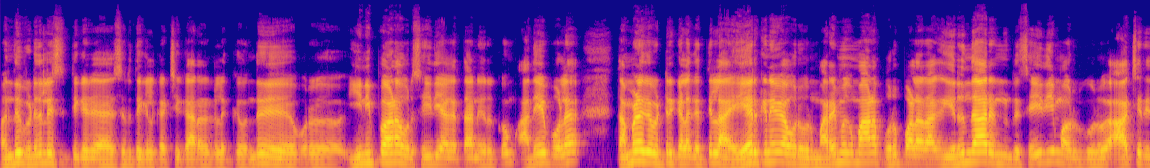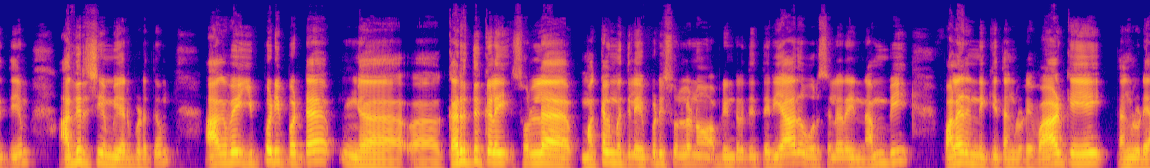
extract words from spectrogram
வந்து விடுதலை சிறுத்தைகள் சிறுத்தைகள் கட்சிக்காரர்களுக்கு வந்து ஒரு இனிப்பான ஒரு செய்தியாகத்தான் இருக்கும். அதே போல் தமிழக வெற்றி கழகத்தில் ஏற்கனவே அவர் ஒரு மறைமுகமான பொறுப்பாளராக இருந்தார் என்கிற செய்தியும் அவருக்கு ஒரு ஆச்சரியத்தையும் அதிர்ச்சியும் ஏற்படுத்தும். ஆகவே இப்படிப்பட்ட கருத்துக்களை சொல்ல மக்கள் மத்தியில் எப்படி சொல்லணும் அப்படின்றது தெரியாத ஒரு சிலரை நம்பி பலர் இன்னைக்கு தங்களுடைய வாழ்க்கையை தங்களுடைய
